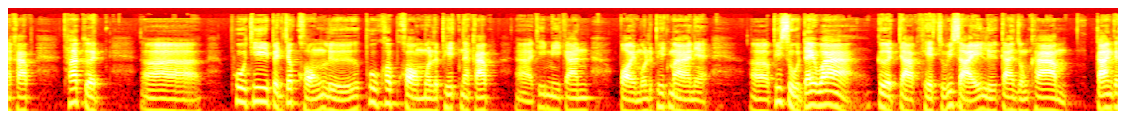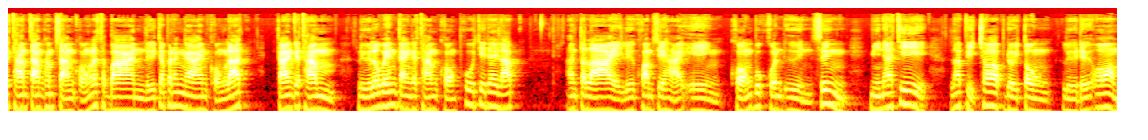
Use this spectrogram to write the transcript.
นะครับ ถ้าเกิดผู้ที่เป็นเจ้าของหรือผู้ครอบครองมลพิษนะครับที่มีการปล่อยมลพิษมาเนี่ยพิสูจน์ได้ว่าเกิดจากเหตุสุวิสัยหรือการสงคราม การกระทำตามคำสั่งของรัฐบาล หรือเจ้าพนักงานของรัฐ การกระทำหรือละเว้นการกระทำของผู้ที่ได้รับ อันตรายหรือความเสียหายเองของบุคคลอื่น ซึ่งมีหน้าที่รับผิดชอบโดยตรงหรือโดยอ้อม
